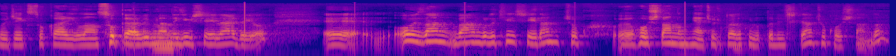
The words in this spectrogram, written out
böcek sokar, yılan sokar bilmem ne gibi şeyler de yok. Ee, o yüzden ben buradaki şeyden çok e, hoşlandım. Yani çocuklarla kurdukları ilişkiden çok hoşlandım.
